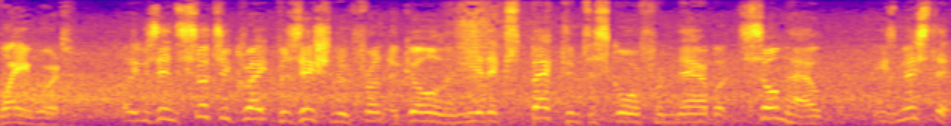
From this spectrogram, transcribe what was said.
wayward. Well, he was in such a great position in front of goal, and you'd expect him to score from there, but somehow he's missed it.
